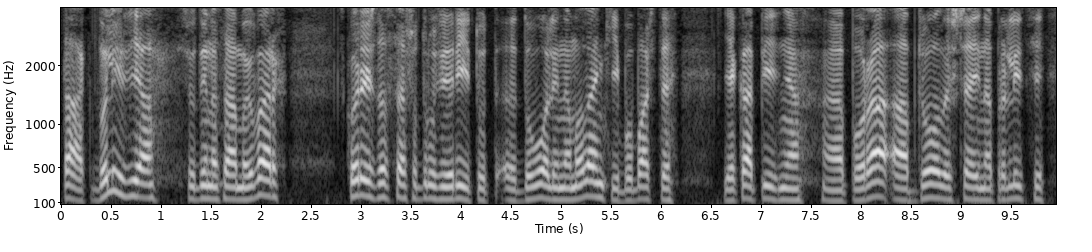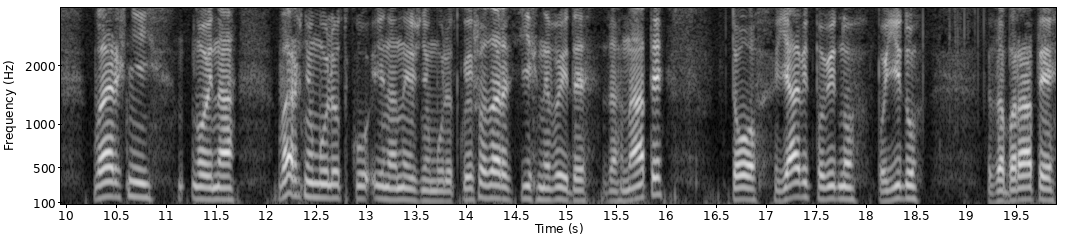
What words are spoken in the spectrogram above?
Так, доліз я сюди на самий верх. Скоріше за все, що, друзі, рій тут е, доволі немаленький, бо бачите, яка пізня е, пора, а бджоли ще й на прилітці верхній, ой, на верхньому льотку і на нижньому льотку. Якщо зараз їх не вийде загнати, то я відповідно поїду забирати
